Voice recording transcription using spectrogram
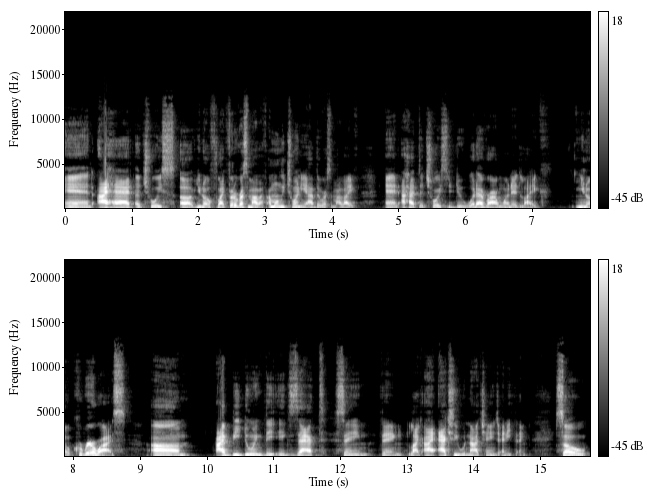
and I had a choice of, you know, like for the rest of my life. I'm only 20. I have the rest of my life. And I had the choice to do whatever I wanted, like, you know, career wise. Um, I'd be doing the exact same thing. Like I actually would not change anything. So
